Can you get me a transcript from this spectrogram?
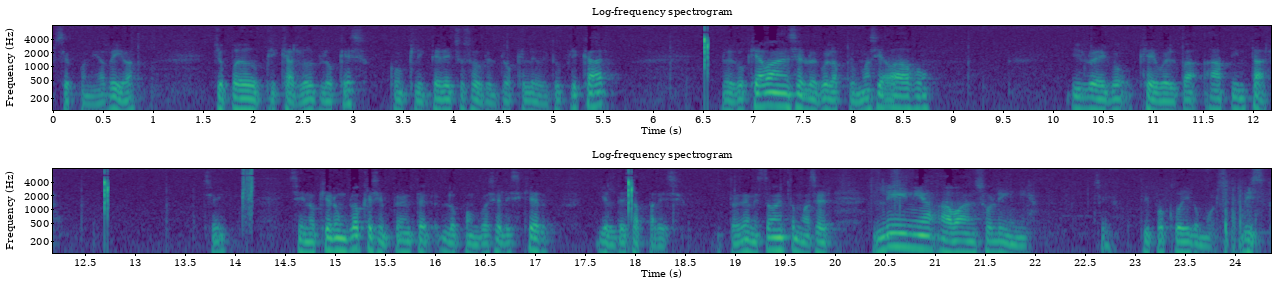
se pone arriba, yo puedo duplicar los bloques, con clic derecho sobre el bloque le doy duplicar, luego que avance, luego la pluma hacia abajo y luego que vuelva a pintar. Si no quiero un bloque simplemente lo pongo hacia la izquierda y él desaparece. Entonces en este momento vamos a hacer línea, avanzo, línea. Tipo código Morse. Listo.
